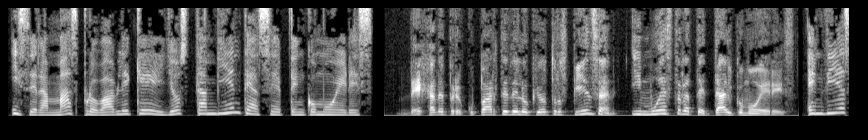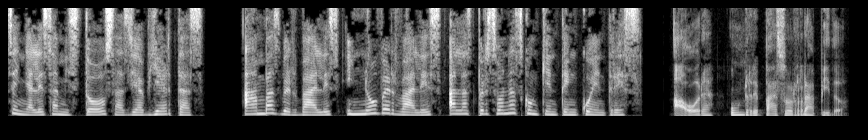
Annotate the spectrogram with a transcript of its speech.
y será más probable que ellos también te acepten como eres. Deja de preocuparte de lo que otros piensan y muéstrate tal como eres. Envía señales amistosas y abiertas, ambas verbales y no verbales, a las personas con quien te encuentres. Ahora, un repaso rápido.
